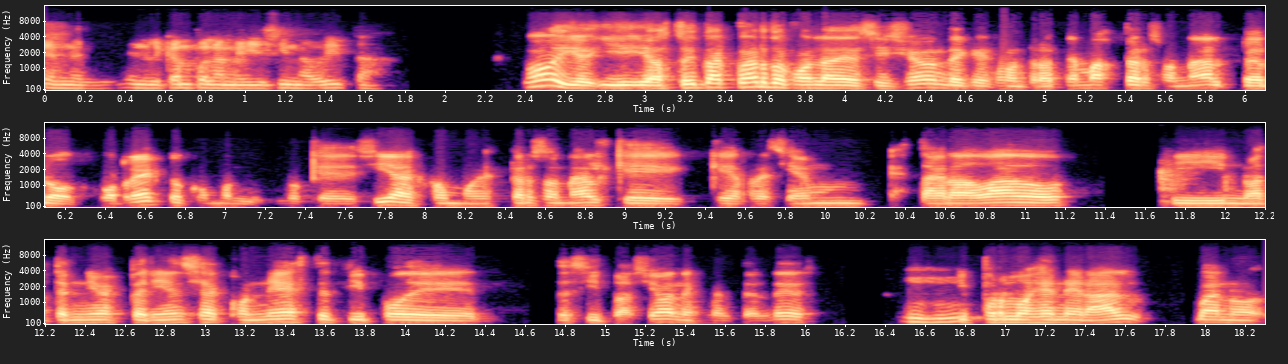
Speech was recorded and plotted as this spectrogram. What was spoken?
en, el, en el campo de la medicina ahorita. No, y, y, estoy de acuerdo con la decisión de que contrate más personal, pero correcto, como lo que decías, como es personal que, que recién está graduado y no ha tenido experiencia con este tipo de, de situaciones, ¿me entendés? Y por lo general, bueno,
